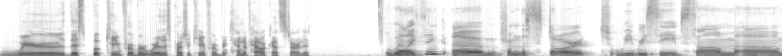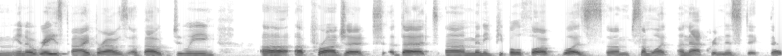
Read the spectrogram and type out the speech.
where this book came from, or where this project came from, and kind of how it got started? Well, I think um, from the start, we received some, um, you know, raised eyebrows about doing uh, a project that um, many people thought was um, somewhat anachronistic. That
